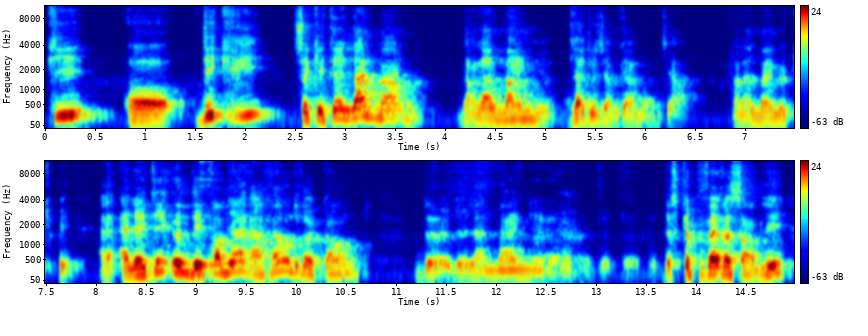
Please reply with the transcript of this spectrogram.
qui a décrit ce qu'était l'Allemagne dans l'Allemagne de la Deuxième Guerre mondiale, dans l'Allemagne occupée. Elle a été une des premières à rendre compte de, l'Allemagne, euh, de, ce que pouvait ressembler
